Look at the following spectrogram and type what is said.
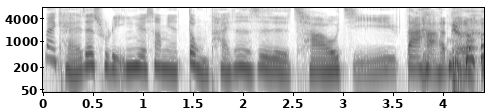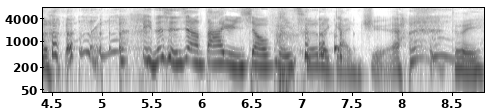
麦凯莱在处理音乐上面的动态真的是超级大的，你 这很像搭云霄飞车的感觉啊！对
